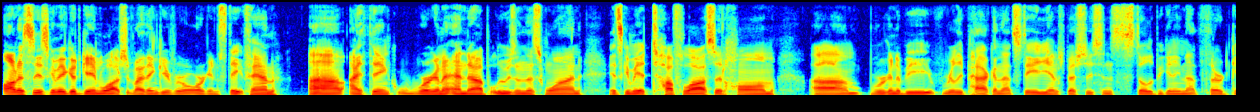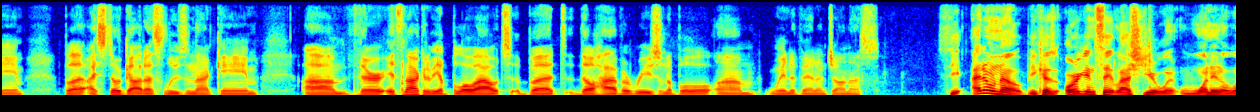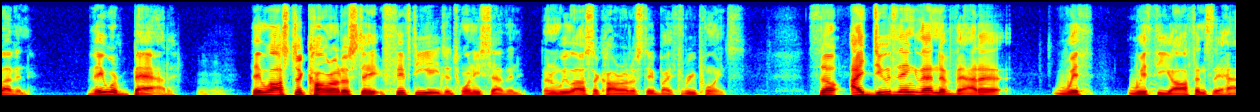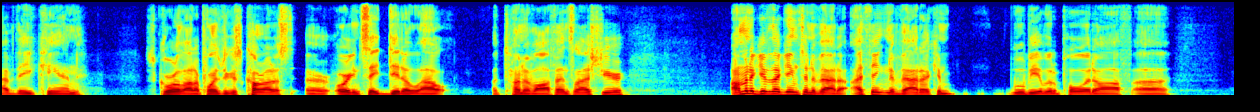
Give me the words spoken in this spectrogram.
honestly, it's gonna be a good game to watch if I think you're an Oregon State fan. Uh, I think we're gonna end up losing this one. It's gonna be a tough loss at home. Um, we're gonna be really packing that stadium, especially since it's still the beginning of that third game. But I still got us losing that game. Um, there, it's not gonna be a blowout, but they'll have a reasonable um, win advantage on us. See, I don't know because Oregon State last year went 1 in 11. They were bad. They lost to Colorado State 58 to 27, and we lost to Colorado State by 3 points. So, I do think that Nevada with with the offense they have, they can score a lot of points because Colorado or Oregon State did allow a ton of offense last year. I'm going to give that game to Nevada. I think Nevada can will be able to pull it off. Uh,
